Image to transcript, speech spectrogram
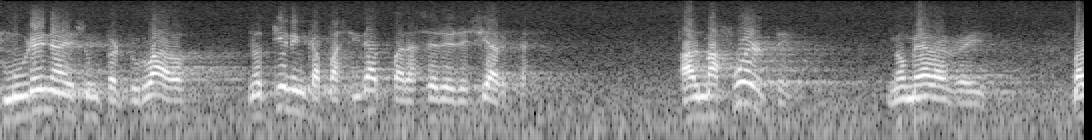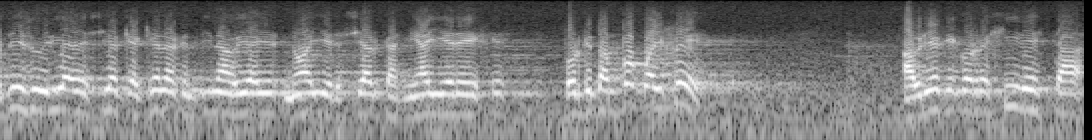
Murena es un perturbado, no tienen capacidad para ser heresiarcas. Alma fuerte, no me hagan reír. Martínez Ubiría decía que aquí en Argentina no hay heresiarcas ni hay herejes, porque tampoco hay fe habría que corregir esta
